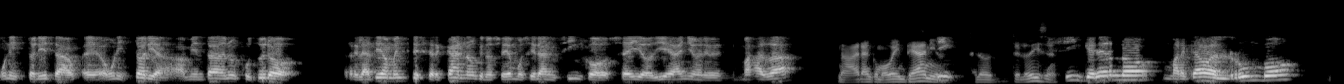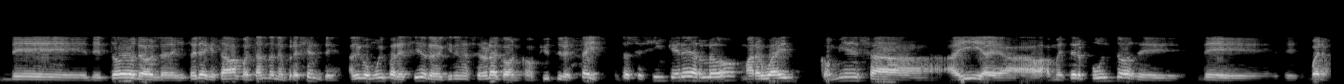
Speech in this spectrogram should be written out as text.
una historieta, eh, una historia ambientada en un futuro relativamente cercano, que no sabíamos si eran 5, 6 o 10 años más allá, No, eran como 20 años, Sí. te, lo, te lo dice. sin quererlo, marcaba el rumbo de, de todo lo, historia que estaban contando en el presente. Algo muy parecido a lo que quieren hacer ahora con, con Future State. Entonces, sin quererlo, Mark White comienza ahí a, meter puntos de, de- Bueno,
